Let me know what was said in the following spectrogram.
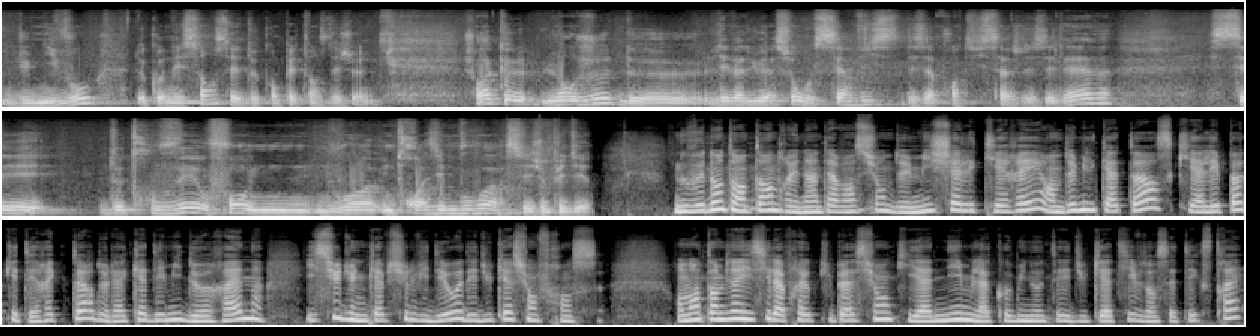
du niveau de connaissances et de compétences des jeunes. Je crois que l'enjeu de l'évaluation au service des apprentissages des élèves, c'est de trouver au fond une, une troisième voie, si je puis dire. Nous venons d'entendre une intervention de Michel Quéré en 2014, qui à l'époque était recteur de l'Académie de Rennes, issue d'une capsule vidéo d'Éducation France. On entend bien ici la préoccupation qui anime la communauté éducative dans cet extrait,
